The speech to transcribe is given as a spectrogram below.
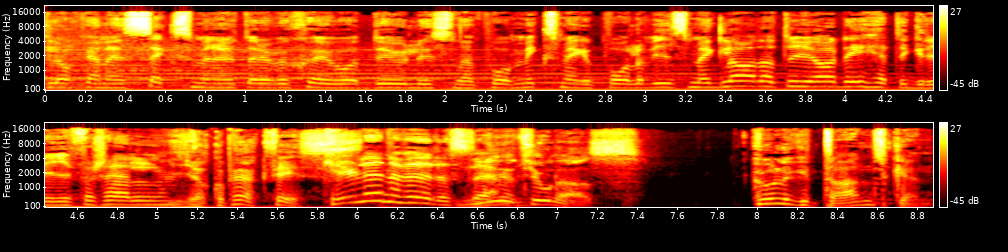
Klockan är sex minuter över sju och du lyssnar på Mix Megapol och vi som är glada att du gör det heter Gry Forssell. Jakob Högqvist. Carolina Widerström. NyhetsJonas. Gullige dansken.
